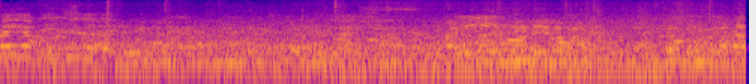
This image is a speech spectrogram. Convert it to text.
哎呀，别 giờ.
